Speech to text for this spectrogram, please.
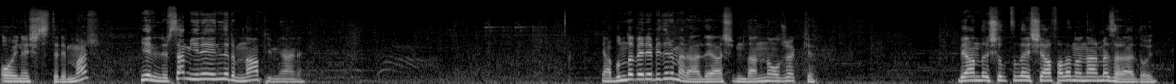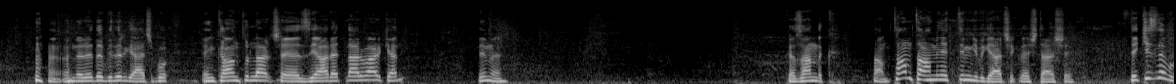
oynayış stilim var. Yenilirsem yine yenilirim ne yapayım yani. Ya bunu da verebilirim herhalde ya şimdiden ne olacak ki? Bir anda ışıltılı eşya falan önermez herhalde oyun. Önerebilir gerçi bu encounter'lar şey, ziyaretler varken değil mi? Kazandık. Tamam tam tahmin ettiğim gibi gerçekleşti her şey. 8 level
